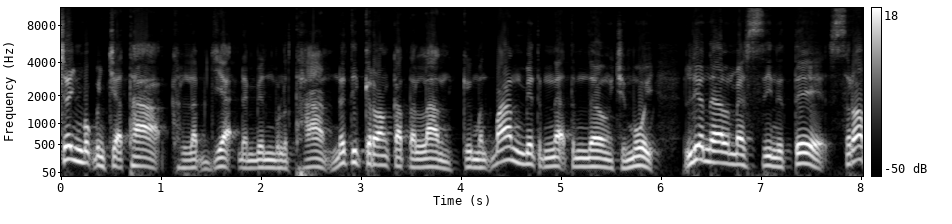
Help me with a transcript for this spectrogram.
ចេញមុខបញ្ជាក់ថាក្លឹបយក្សដែលមានមូលដ្ឋាននៅទីក្រុងកាតាឡានគឺមិនបានមានទំនាក់ទំនងជាមួយលីយ៉ូណែលមេស៊ីនោះទេ ស្រប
